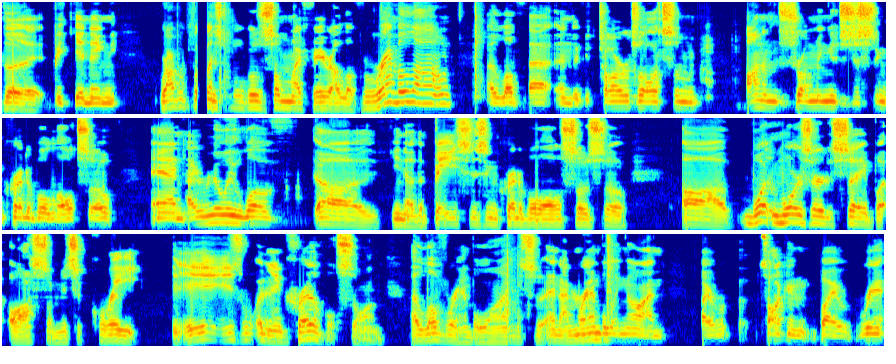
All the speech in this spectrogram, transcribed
the beginning Robert Plant's vocals some of my favorite. I love Ramble On. I love that, and the guitar is awesome. Bonham's drumming is just incredible, also, and I really love, uh, you know, the bass is incredible, also. So, uh, what more is there to say? But awesome! It's a great, it is an incredible song. I love Ramble On, and I'm rambling on by talking by ram.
